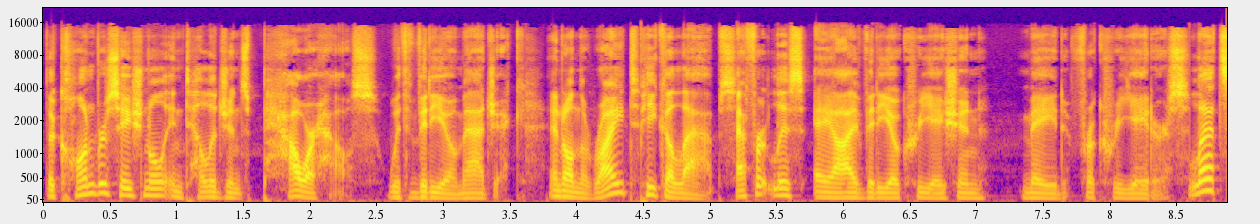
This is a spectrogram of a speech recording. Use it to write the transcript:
the conversational intelligence powerhouse with video magic. And on the right, Pika Labs, effortless AI video creation made for creators. Let's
